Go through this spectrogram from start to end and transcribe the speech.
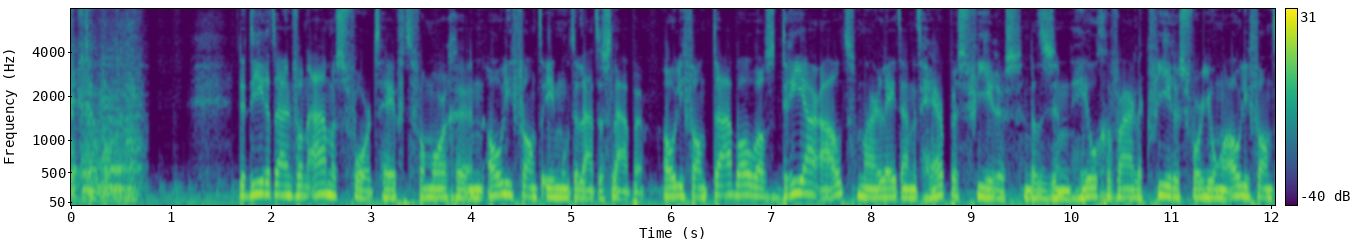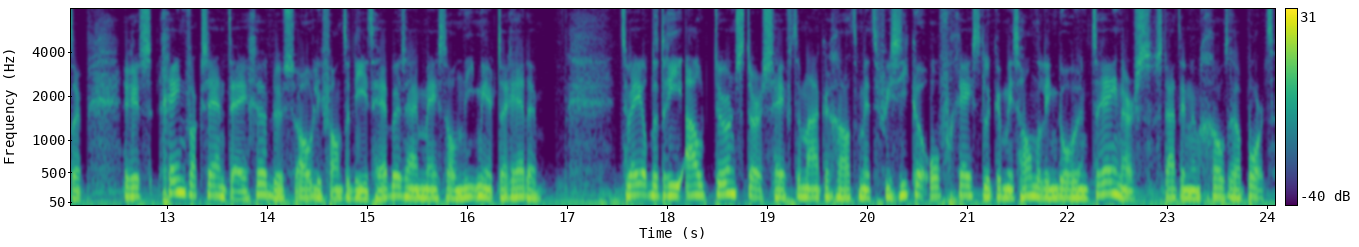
Echt heel belangrijk. De dierentuin van Amersfoort heeft vanmorgen een olifant in moeten laten slapen. Olifant Tabo was drie jaar oud, maar leed aan het herpesvirus. Dat is een heel gevaarlijk virus voor jonge olifanten. Er is geen vaccin tegen, dus olifanten die het hebben zijn meestal niet meer te redden. Twee op de drie oud-turnsters heeft te maken gehad met fysieke of geestelijke mishandeling door hun trainers, staat in een groot rapport.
